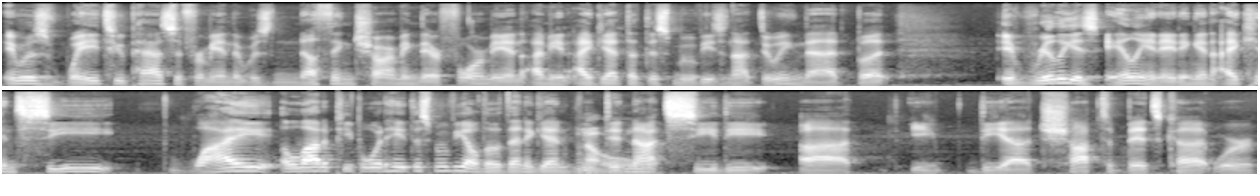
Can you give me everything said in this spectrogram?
it was way too passive for me, and there was nothing charming there for me. And I mean, I get that this movie is not doing that, but it really is alienating, and I can see why a lot of people would hate this movie. Although then again, we did not see the uh, the uh, chopped to bits cut where.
